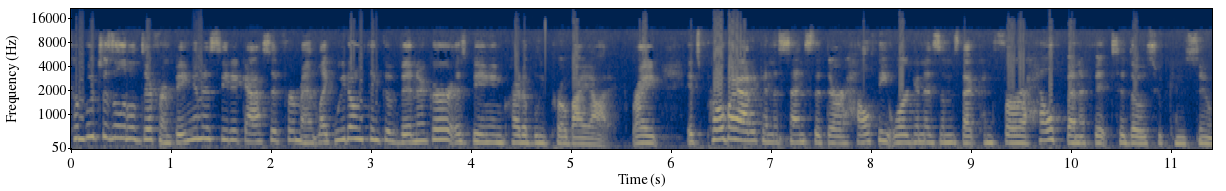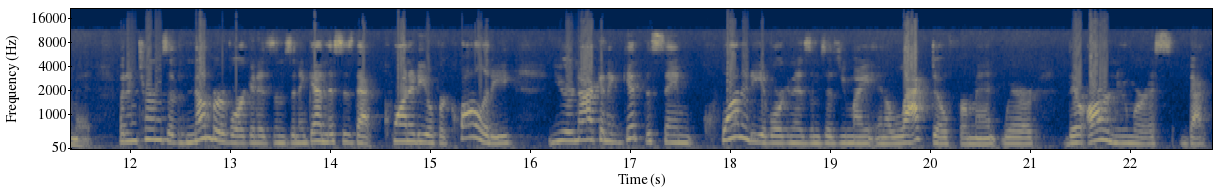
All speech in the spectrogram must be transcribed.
kombucha is a little different. Being an acetic acid ferment, like we don't think of vinegar as being incredibly probiotic, right? It's probiotic in the sense that there are healthy organisms that confer a health benefit to those who consume it. But in terms of number of organisms, and again, this is that quantity over quality, you're not going to get the same quantity of organisms as you might in a lacto ferment where there are numerous bac-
